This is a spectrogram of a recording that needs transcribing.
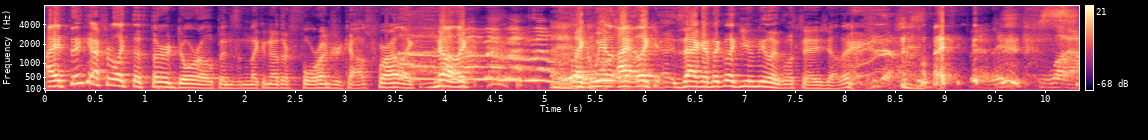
I think after like the third door opens and like another 400 cops pour out, like no, like like we, I like Zach. I think like you and me like looked at each other. yeah, they flood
